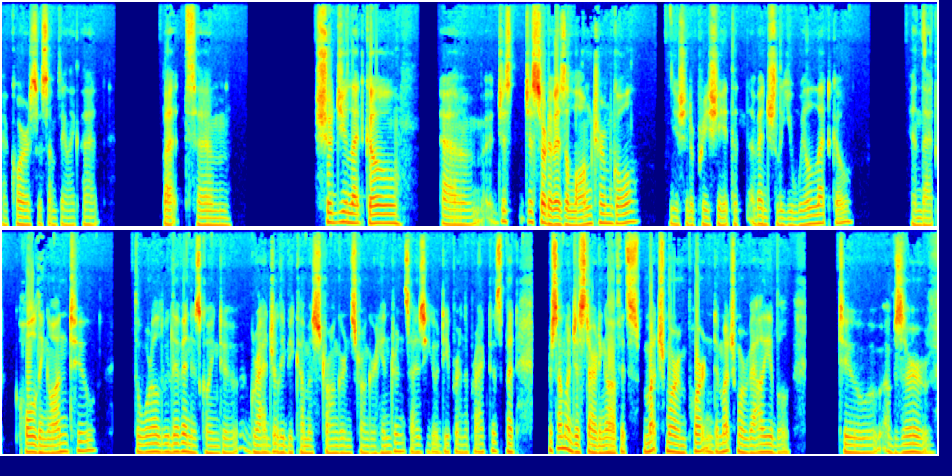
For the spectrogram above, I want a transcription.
uh, course or something like that. But um, should you let go? Um, just just sort of as a long term goal, you should appreciate that eventually you will let go, and that holding on to the world we live in is going to gradually become a stronger and stronger hindrance as you go deeper in the practice. But for someone just starting off, it's much more important and much more valuable to observe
